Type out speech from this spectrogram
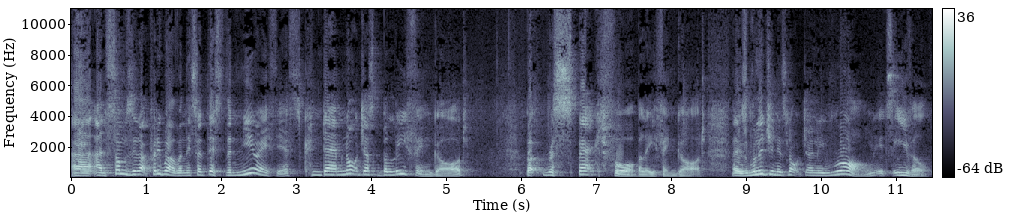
Uh, and sums it up pretty well when they said this the new atheists condemn not just belief in God, but respect for belief in God. As religion is not generally wrong, it's evil.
